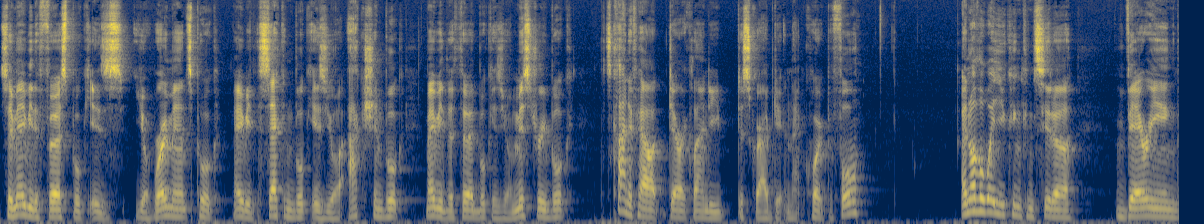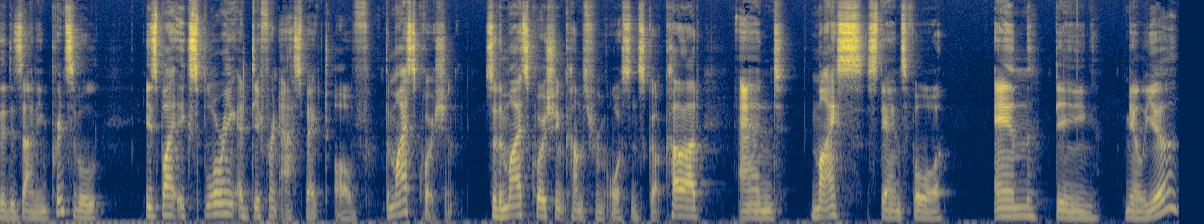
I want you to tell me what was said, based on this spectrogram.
So maybe the first book is your romance book, maybe the second book is your action book, maybe the third book is your mystery book. That's kind of how Derek Landy described it in that quote before. Another way you can consider varying the designing principle is by exploring a different aspect of the MICE quotient. So the MICE quotient comes from Orson Scott Card, and MICE stands for M being milieu.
